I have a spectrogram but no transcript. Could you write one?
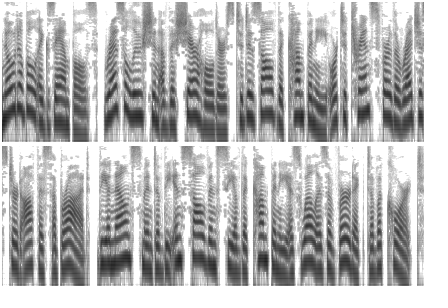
Notable examples, resolution of the shareholders to dissolve the company or to transfer the registered office abroad, the announcement of the insolvency of the company as well as a verdict of a court.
